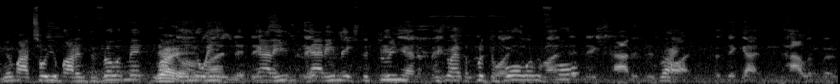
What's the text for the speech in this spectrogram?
Remember I told you about his development? Now Right. that, know he, Knicks. now that he, now that he makes the three, Indiana he's gonna have to put the ball on the floor. The Knicks out of the Right. because they got Halliburton,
